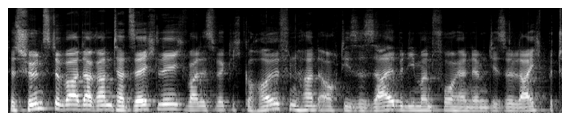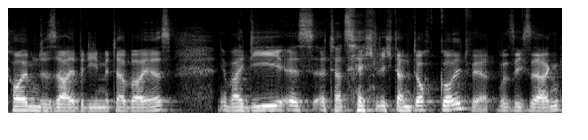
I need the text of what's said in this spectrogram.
Das Schönste war daran tatsächlich, weil es wirklich geholfen hat, auch diese Salbe, die man vorher nimmt, diese leicht betäubende Salbe, die mit dabei ist, weil die ist äh, tatsächlich dann doch Gold wert, muss ich sagen.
